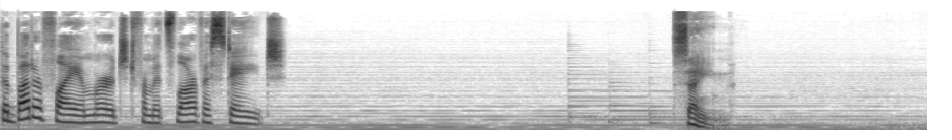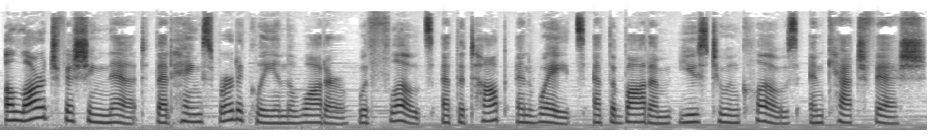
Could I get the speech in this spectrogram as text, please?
The butterfly emerged from its larva stage. Seine A large fishing net that hangs vertically in the water with floats at the top and weights at the bottom used to enclose and catch fish.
